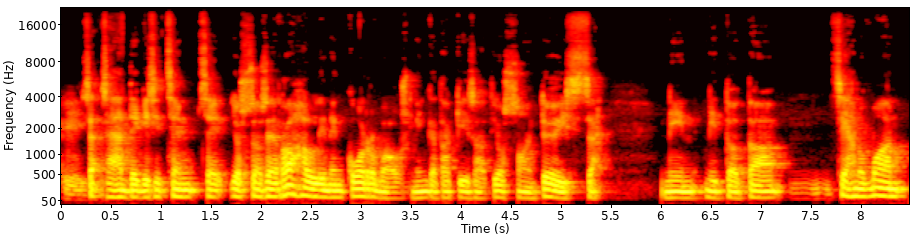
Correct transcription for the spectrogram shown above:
Ei. Sä, sähän tekisit sen, se, jos se on se rahallinen korvaus, minkä takia sä oot jossain töissä, niin, niin tota, sehän on vaan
